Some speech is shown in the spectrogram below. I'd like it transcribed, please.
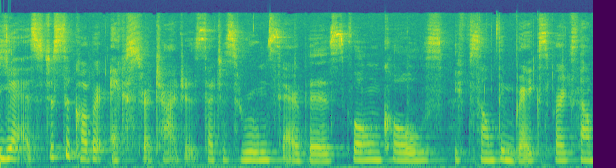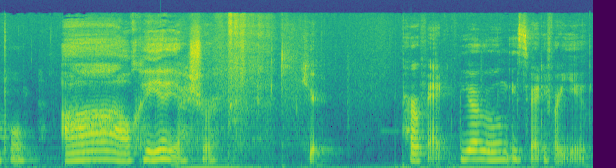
Yes, just to cover extra charges such as room service, phone calls, if something breaks, for example. Ah, okay, yeah, yeah, sure. Here. Perfect. Your room is ready for you.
